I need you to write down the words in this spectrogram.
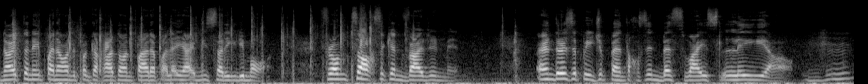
No, ito na yung panahon ng pagkakataon para palayain yung sarili mo from toxic environment. And there's a page of pentacles in best wise layout. Mm-hmm.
